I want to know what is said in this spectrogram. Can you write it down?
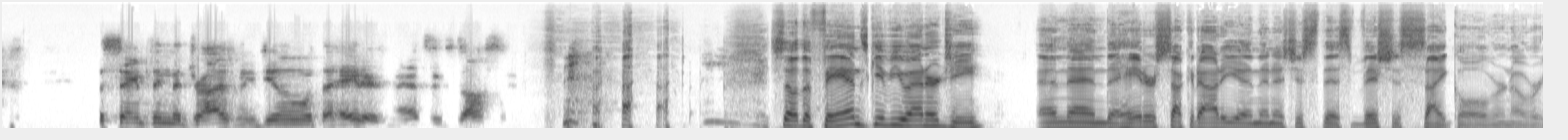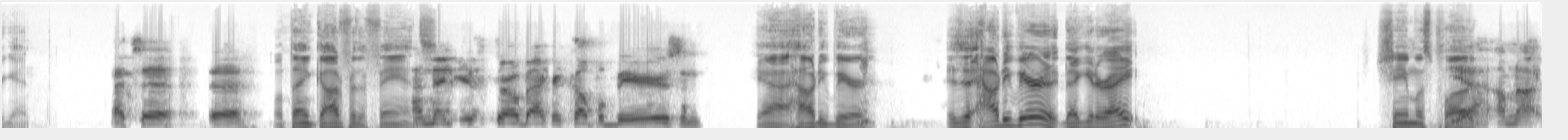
the same thing that drives me dealing with the haters, man. It's exhausting. So the fans give you energy, and then the haters suck it out of you, and then it's just this vicious cycle over and over again. That's it. Yeah. Well, thank God for the fans. And then you just throw back a couple beers and yeah, howdy beer. Is it howdy beer? Did I get it right? Shameless plug. yeah, I'm not.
